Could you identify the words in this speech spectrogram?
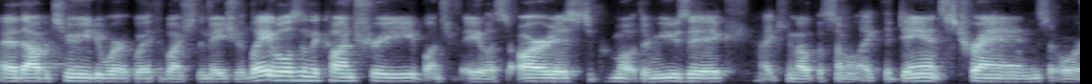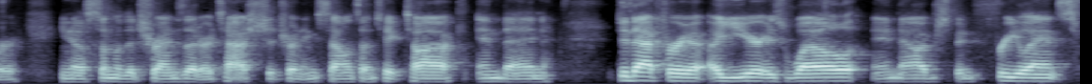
I had the opportunity to work with a bunch of the major labels in the country, a bunch of A-list artists to promote their music. I came up with some of like the dance trends or, you know, some of the trends that are attached to trending sounds on TikTok. And then did that for a year as well. And now I've just been freelance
